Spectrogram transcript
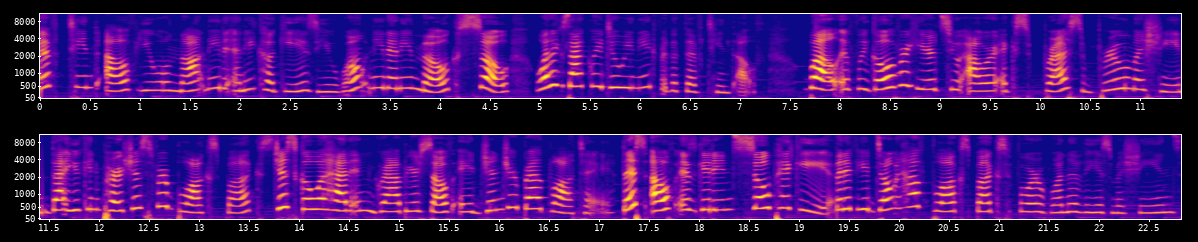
15th elf, you will not need any cookies, you won't need any milk. So what exactly do we need for the 15th elf? Well, if we go over here to our express brew machine that you can purchase for Blockbux, just go ahead and grab yourself a gingerbread latte. This elf is getting so picky, but if you don't have Blockbux for one of these machines,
